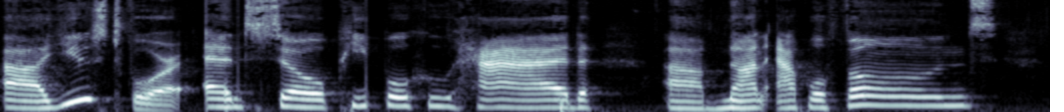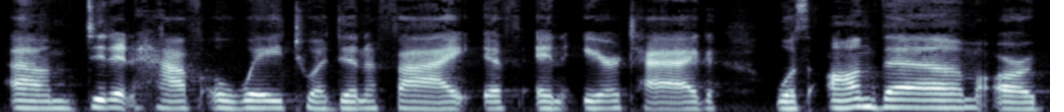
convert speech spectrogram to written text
uh, used for. And so people who had um, non-Apple phones, um, didn't have a way to identify if an AirTag was on them or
